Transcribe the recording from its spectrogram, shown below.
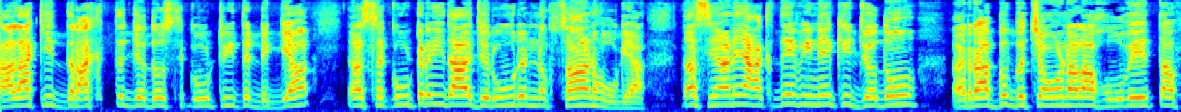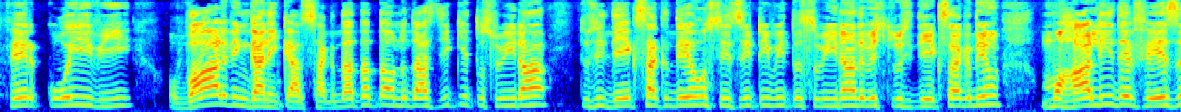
ਹਾਲਾਂਕਿ ਦਰਖਤ ਜਦੋਂ ਸਕੂਟਰੀ ਤੇ ਡਿੱਗਿਆ, ਤਾਂ ਸਕੂਟਰੀ ਦਾ ਜ਼ਰੂਰ ਨੁਕਸਾਨ ਹੋ ਗਿਆ। ਤਾਂ ਸਿਆਣੇ ਆਖਦੇ ਵੀ ਨੇ ਕਿ ਜਦੋਂ ਰੱਬ ਬਚਾਉਣ ਵਾਲਾ ਹੋਵੇ, ਤਾਂ ਫਿਰ ਕੋਈ ਵੀ ਵਾਲ ਵਿੰਗਾ ਨਹੀਂ ਕਰ ਸਕਦਾ। ਤਾਂ ਤੁਹਾਨੂੰ ਦੱਸ ਜੀ ਕਿ ਤਸਵੀਰਾਂ ਤੁਸੀਂ ਦੇਖ ਸਕਦੇ ਹੋ, ਸੀਸੀਟੀਵੀ ਤਸਵੀਰਾਂ ਦੇ ਵਿੱਚ ਤੁਸੀਂ ਦੇਖ ਸਕਦੇ ਹੋ। ਮੋਹਾਲੀ ਦੇ ਫੇਜ਼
